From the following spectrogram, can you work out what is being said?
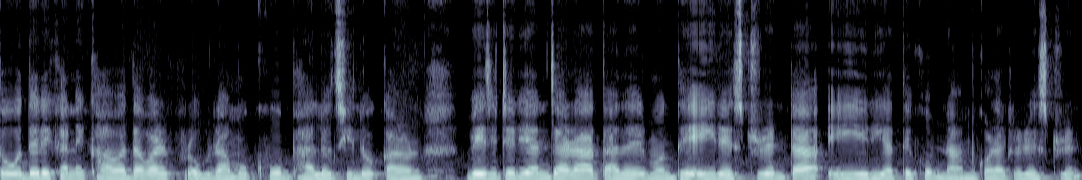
তো ওদের এখানে খাওয়া দাওয়ার প্রোগ্রামও খুব ভালো ছিল, কারণ ভেজিটেরিয়ান যারা তাদের মধ্যে এই রেস্টুরেন্টটা এই এরিয়াতে খুব নামকরা একটা রেস্টুরেন্ট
